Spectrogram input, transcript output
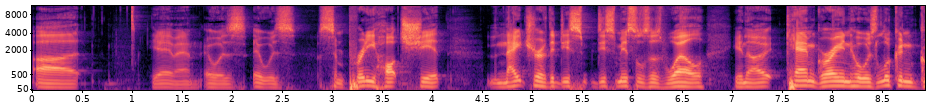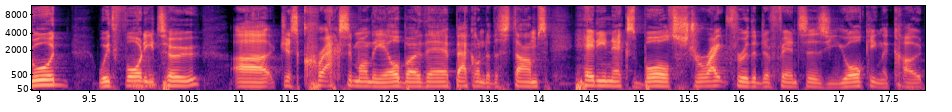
Uh, yeah, man, it was it was some pretty hot shit. nature of the dis- dismissals as well. You know, Cam Green, who was looking good with 42, uh, just cracks him on the elbow there, back onto the stumps, heady next ball straight through the defenses, yorking the coat,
